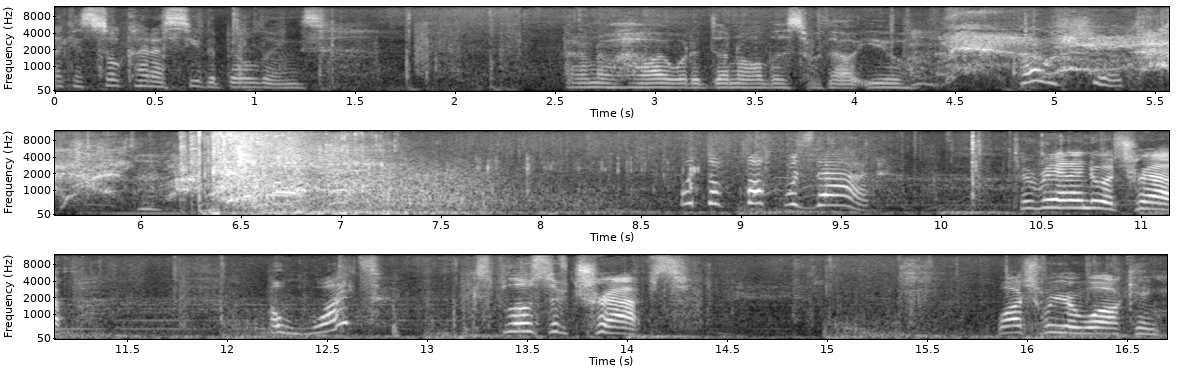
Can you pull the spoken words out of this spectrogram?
I can still kind of see the buildings. I don't know how I would have done all this without you. Oh, shit. What the fuck was that? I ran into a trap. A what? Explosive traps. Watch where you're walking.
